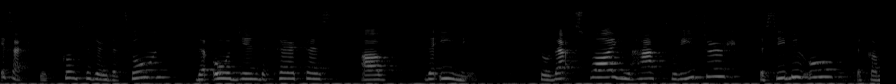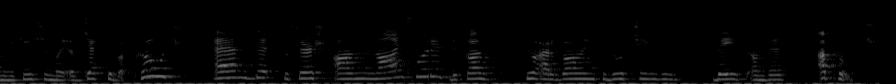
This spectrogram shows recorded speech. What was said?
effective? Consider the tone, the audience, the purpose of the email. So that's why you have to research the CBO, the communication by objective approach, and to search online for it because you are going to do changes based on this approach.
